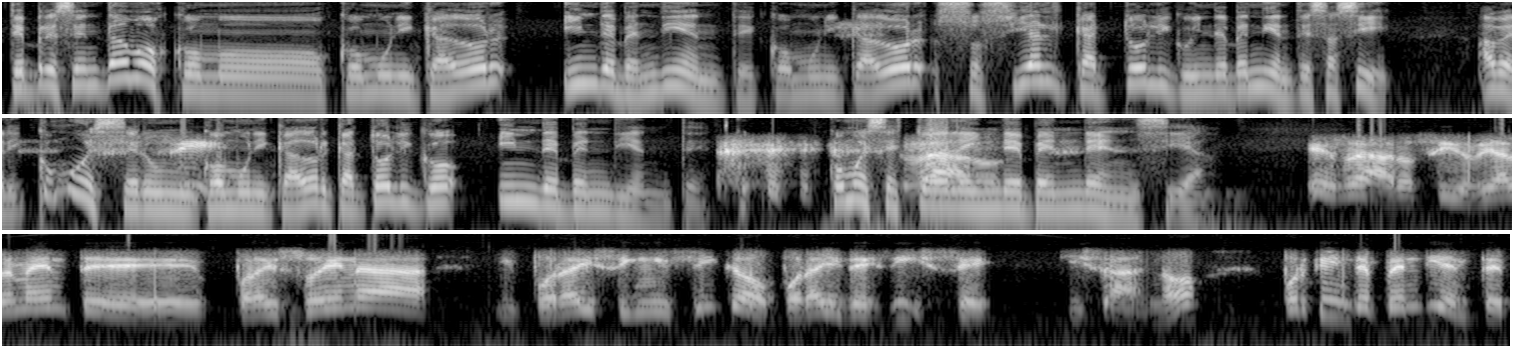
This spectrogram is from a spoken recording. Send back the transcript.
Te presentamos como comunicador independiente, comunicador social católico independiente, es así. A ver, ¿cómo es ser un comunicador católico independiente? ¿Cómo es esto de la independencia? Es raro, sí, realmente eh, por ahí suena y por ahí significa o por ahí desdice, quizás, ¿no? ¿Por qué independiente?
